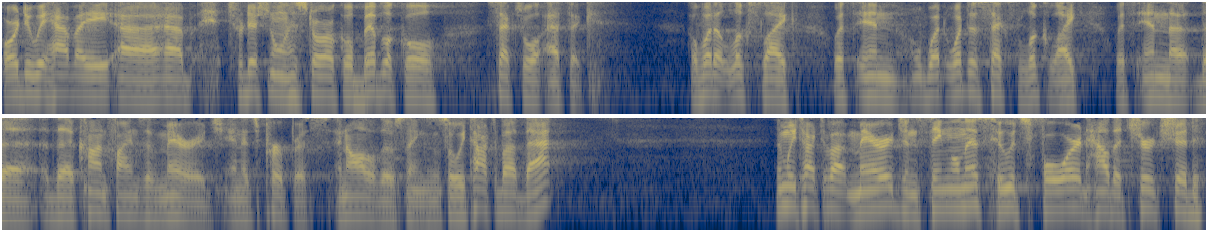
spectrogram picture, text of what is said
Or do we have a, uh, a traditional, historical, biblical sexual ethic? of what it looks like within what, what does sex look like within the, the, the confines of marriage and its purpose and all of those things? And so we talked about that. Then we talked about marriage and singleness who it's for and how the church should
